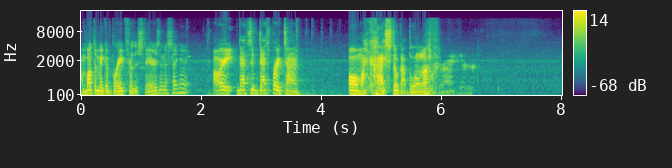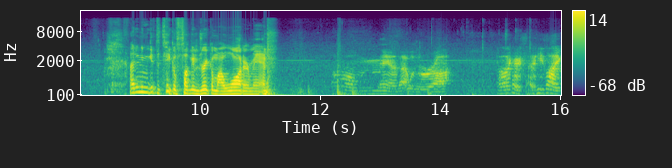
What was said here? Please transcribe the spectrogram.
I'm about to make a break for the stairs in a second. All right, that's it. That's break time. Oh my god, I still got blown up. I didn't even get to take a fucking drink of my water, man. Oh man, that was rough. I Like I said, he's like,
